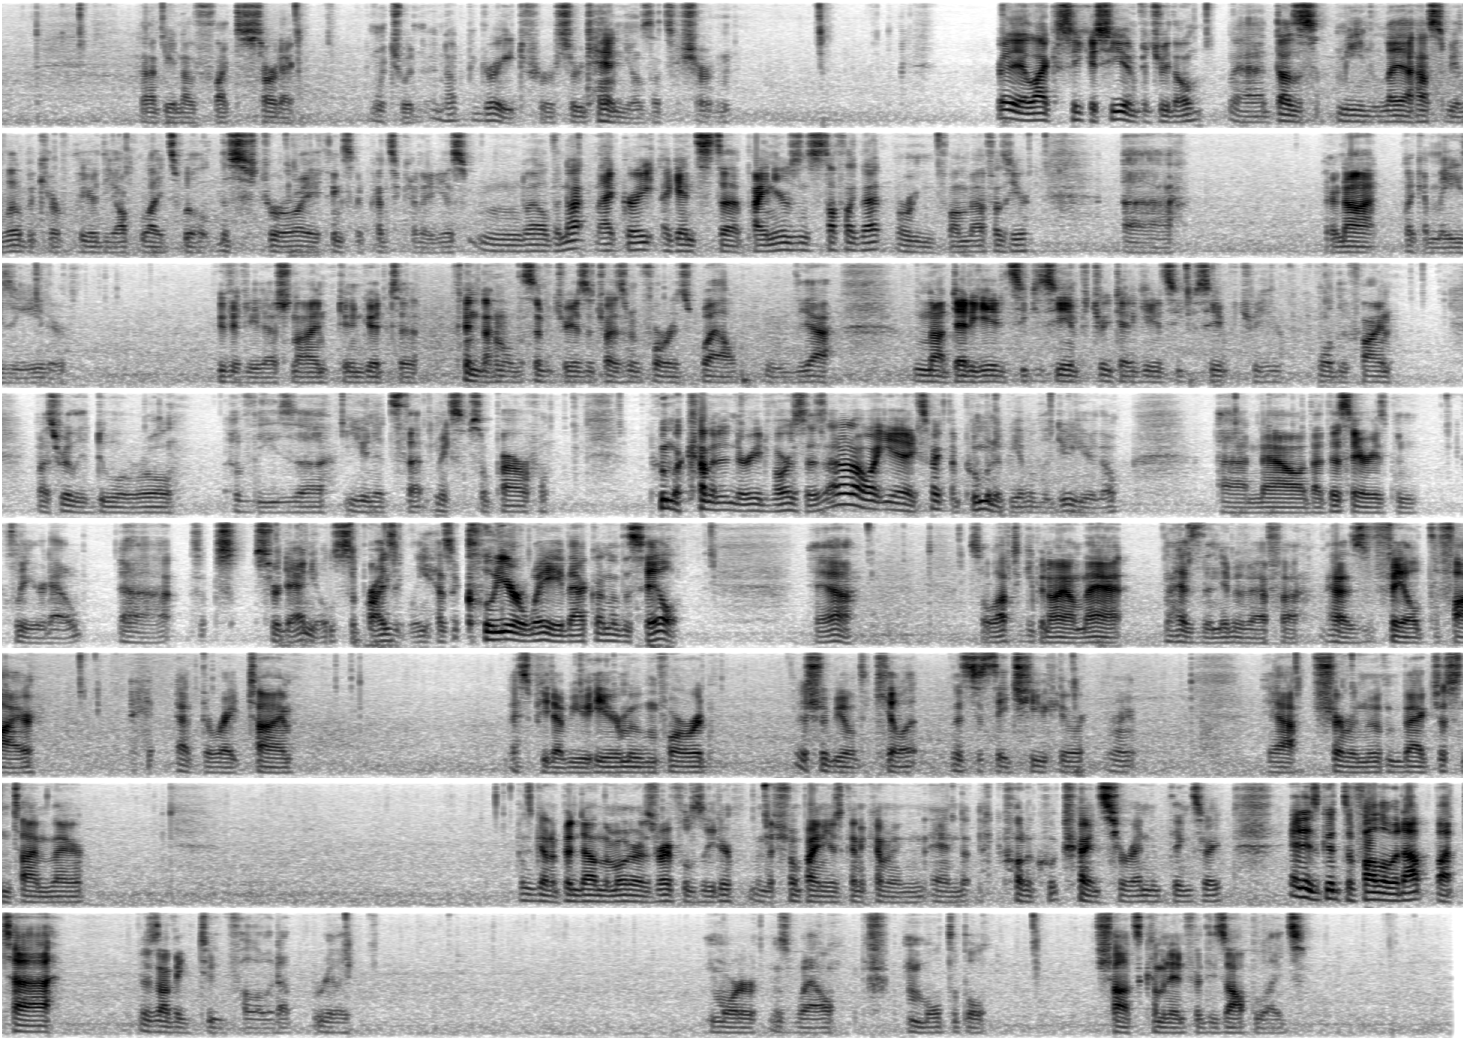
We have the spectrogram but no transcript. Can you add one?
That'd be another flag to start at, which would not be great for Sir Daniels, that's for certain. Really, I like CQC infantry, though. Uh, it does mean Lehr has to be a little bit careful here. The Opolites will destroy things like Panzer Grenadiers. Mm, well, they're not that great against uh, Pioneers and stuff like that, or even Flamwaffes here. Uh, they're not, like, amazing either. 250-9, doing good to pin down all this infantry as it tries to move forward as well. And yeah, not dedicated CQC infantry, dedicated CQC infantry here. We'll do fine. But it's really dual role of these uh, units that makes them so powerful. Puma coming in to reinforce this. I don't know what you expect the Puma to be able to do here, though. Uh, now that this area has been cleared out, uh, Sir Daniels, surprisingly, has a clear way back onto this hill. Yeah. So we'll have to keep an eye on that, as the Nebelwerfer has failed to fire at the right time. SPW here moving forward. This should be able to kill it. It's just HU here, right? Yeah, Sherman moving back just in time there. He's going to pin down the motorized rifles leader, and the Sherman Pioneer is going to come in and quote-unquote try and surrender things, right? It is good to follow it up, but uh, there's nothing to follow it up, really. Mortar as well. Multiple shots coming in for these Opolites.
